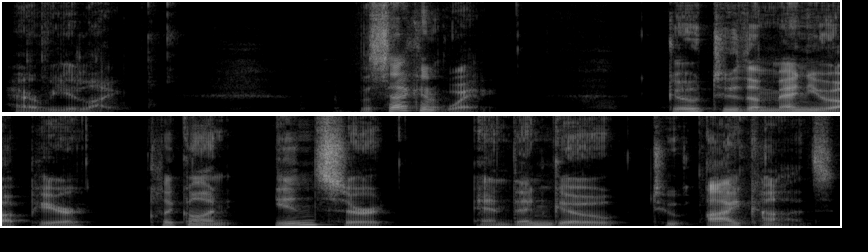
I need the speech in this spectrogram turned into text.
however you like. The second way, go to the menu up here, click on Insert, and then go to Icons.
